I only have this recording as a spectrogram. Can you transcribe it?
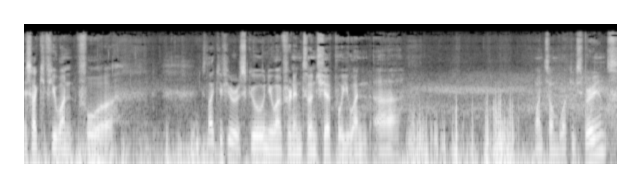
it's like if you went for it's like if you were at school and you went for an internship or you went uh, some work experience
